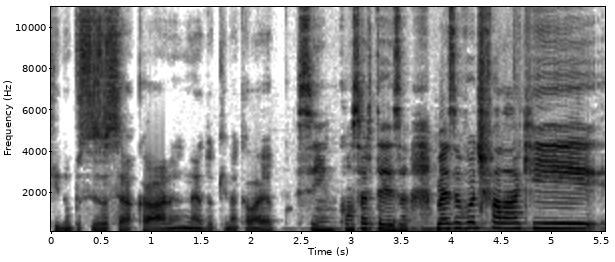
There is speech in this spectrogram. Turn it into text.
que não precisa ser a carne, né, do que naquela época. Sim, com certeza. Mas eu vou te falar que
